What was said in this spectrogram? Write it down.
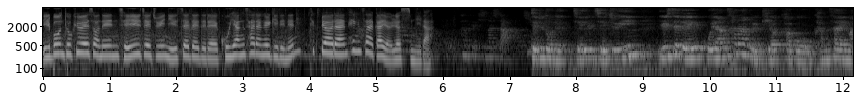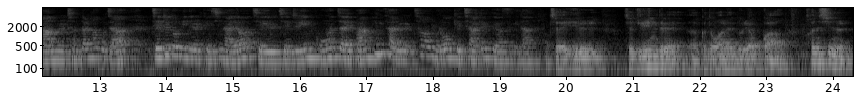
일본 도쿄에서는 제1제주인 1세대들의 고향 사랑을 기리는 특별한 행사가 열렸습니다. 제주도는 제1제주인 1세대의 고향 사랑을 기억하고 감사의 마음을 전달하고자 제주도민을 대신하여 제1제주인 공헌자의 밤 행사를 처음으로 개최하게 되었습니다. 제1 제주인들의 어, 그동안의 노력과 헌신을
